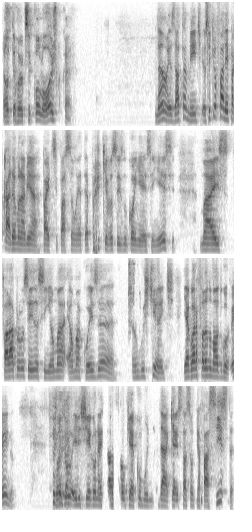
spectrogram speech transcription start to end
é um terror psicológico, cara. Não, exatamente. Eu sei que eu falei pra caramba na minha participação, até porque vocês não conhecem esse, mas falar para vocês assim é uma, é uma coisa angustiante. E agora falando mal do governo, quando eles chegam na estação que é comun... que é a estação que é fascista,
